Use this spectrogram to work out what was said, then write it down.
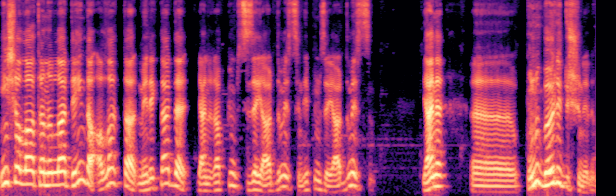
inşallah atanırlar deyin de Allah da melekler de yani Rabbim size yardım etsin. Hepimize yardım etsin. Yani e, bunu böyle düşünelim.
